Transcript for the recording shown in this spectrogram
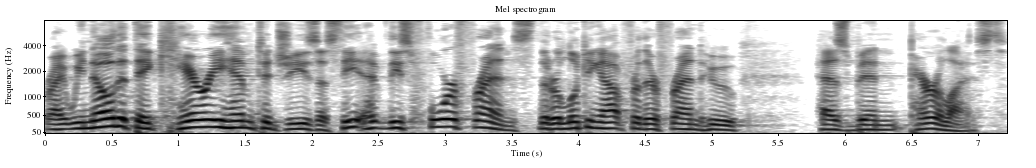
right? We know that they carry him to Jesus. These four friends that are looking out for their friend who has been paralyzed.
